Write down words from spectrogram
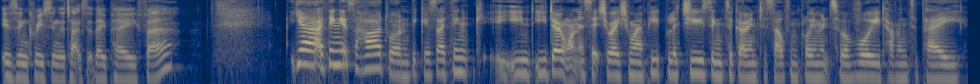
is increasing the tax that they pay fair? Yeah, I think it's a hard one because I think you, you don't want a situation where people are choosing to go into self employment to avoid having to pay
